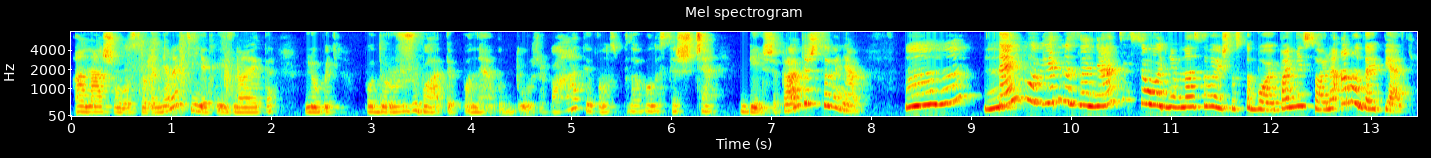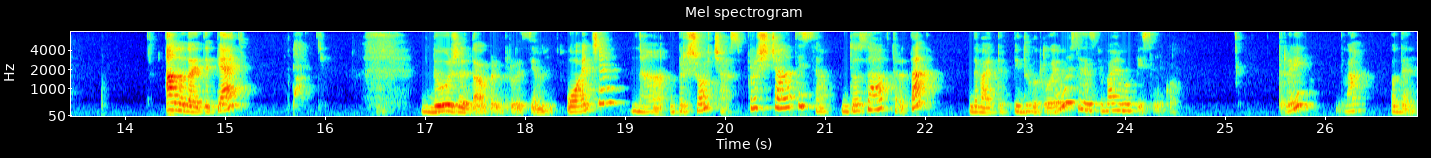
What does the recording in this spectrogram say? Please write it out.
А нашому совеняті, який, знаєте, любить подорожувати по небу дуже багато, і воно сподобалося ще більше. Правда ж, совеня? Угу. Неймовірне заняття сьогодні в нас вийшло з тобою, пані Соля. Ану, дай п'ять. Ану, дайте п'ять. П'ять. Дуже добре, друзі. Отже, на... прийшов час прощатися. До завтра, так? Давайте підготуємося і заспіваємо пісеньку. Три, два, один.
